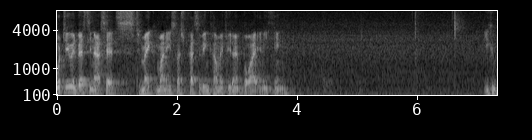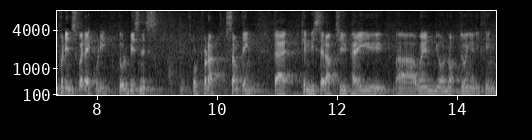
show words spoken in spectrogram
What do you invest in assets to make money slash passive income if you don't buy anything? You can put in sweat equity, build a business or product, something that can be set up to pay you uh, when you're not doing anything.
